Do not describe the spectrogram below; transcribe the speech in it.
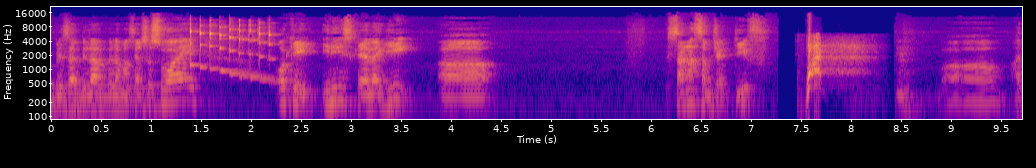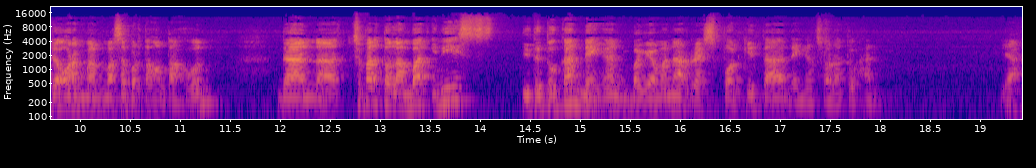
bisa bila bila masa yang sesuai, oke, ini sekali lagi. Uh, sangat subjektif. Hmm. Uh, ada orang masa bertahun-tahun dan uh, cepat atau lambat ini ditentukan dengan bagaimana respon kita dengan suara Tuhan. Ya,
